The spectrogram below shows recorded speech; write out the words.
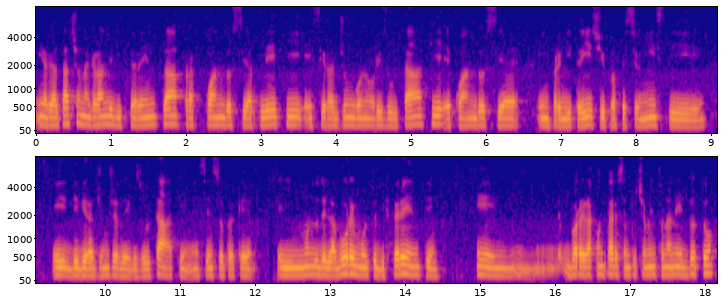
in realtà c'è una grande differenza fra quando si è atleti e si raggiungono risultati e quando si è imprenditrici, professionisti e devi raggiungere dei risultati, nel senso perché il mondo del lavoro è molto differente e mh, vorrei raccontare semplicemente un aneddoto.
